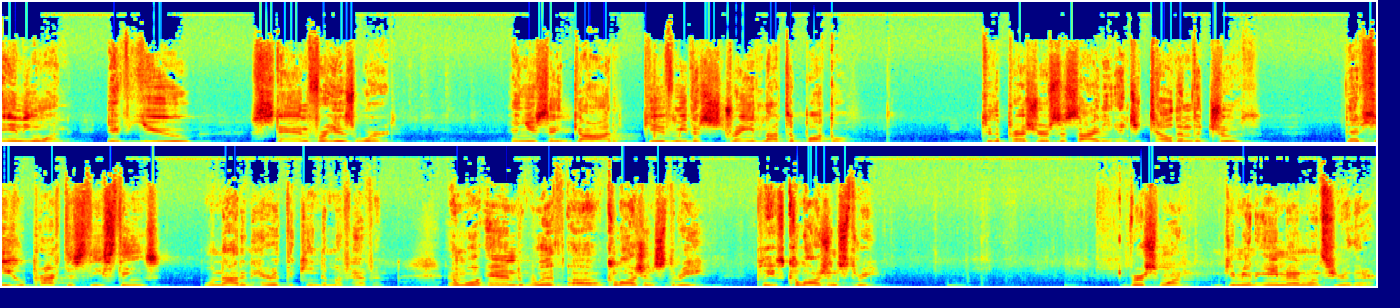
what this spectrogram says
anyone if you stand for his word. And you say, God, give me the strength not to buckle to the pressure of society and to tell them the truth that he who practices these things will not inherit the kingdom of heaven. And we'll end with uh, Colossians 3. Please, Colossians 3. Verse 1. Give me an amen once you're there.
